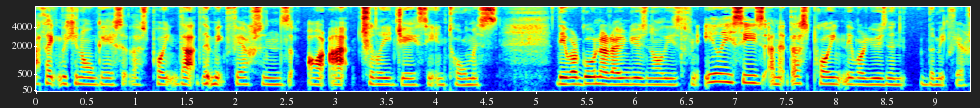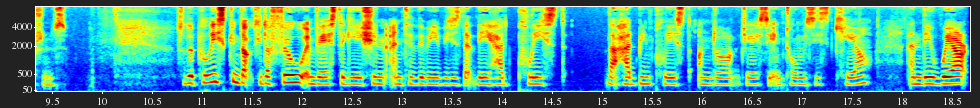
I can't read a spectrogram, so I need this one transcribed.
I think we can all guess at this point that the McPhersons are actually Jessie and Thomas. They were going around using all these different aliases, and at this point, they were using the McPhersons. So the police conducted a full investigation into the babies that they had placed that had been placed under Jessie and Thomas's care, and they were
